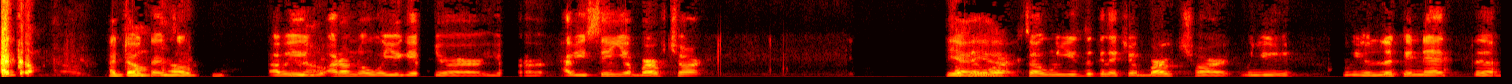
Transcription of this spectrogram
I don't. Know. I don't okay, know. So, I mean, no. I don't know where you get your your. Have you seen your birth chart? Yeah, okay, yeah. Well, so when you're looking at your birth chart, when you when you're looking at the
